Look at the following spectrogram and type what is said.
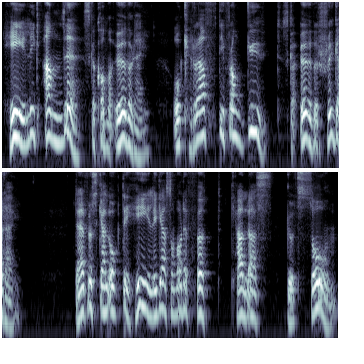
Helig ande ska komma över dig och kraft ifrån Gud ska överskygga dig. Därför skall och det heliga som var det fött kallas Guds son.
